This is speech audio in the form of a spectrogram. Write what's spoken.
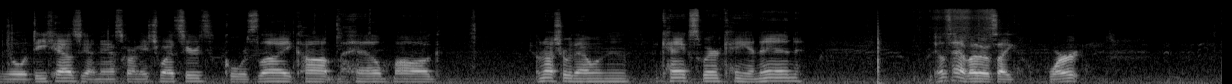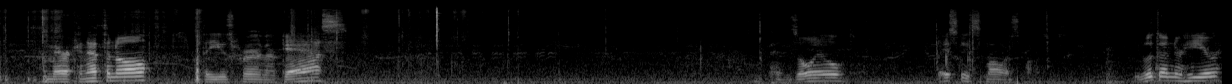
The little decals, you got NASCAR Nationwide Series, Coors Light, Comp, MAHLE, Mog. I'm not sure what that one is. Mechanix Wear, K&N. They also have others like Würth, American Ethanol, what they use for their gas. Pennzoil. Basically smaller sponsors. You look under here,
